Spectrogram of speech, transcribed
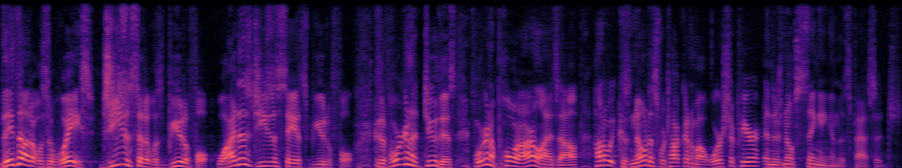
They thought it was a waste. Jesus said it was beautiful. Why does Jesus say it's beautiful? Because if we're going to do this, if we're going to pour our lives out, how do we? Because notice we're talking about worship here, and there's no singing in this passage.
